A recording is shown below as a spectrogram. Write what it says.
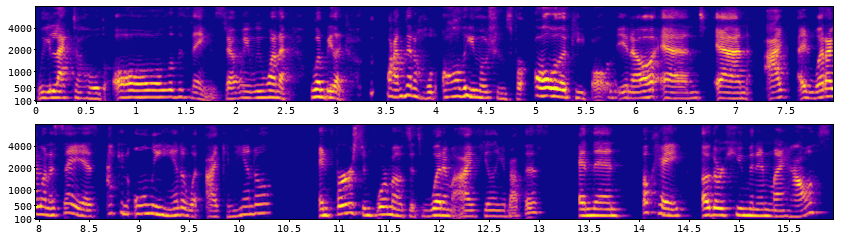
we like to hold all of the things, don't we? We want to we want to be like, I'm going to hold all the emotions for all of the people, you know. And and I and what I want to say is, I can only handle what I can handle. And first and foremost, it's what am I feeling about this? And then, okay, other human in my house,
